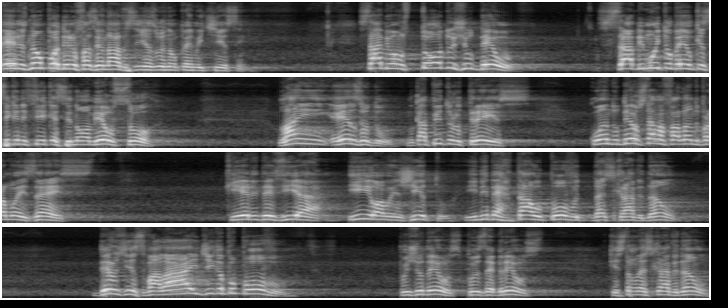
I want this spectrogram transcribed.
Eles não poderiam fazer nada se Jesus não permitisse. Sabe, irmãos, todo judeu sabe muito bem o que significa esse nome, eu sou. Lá em Êxodo, no capítulo 3, quando Deus estava falando para Moisés que ele devia ir ao Egito e libertar o povo da escravidão, Deus disse: vá lá e diga para o povo, para os judeus, para os hebreus que estão na escravidão,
